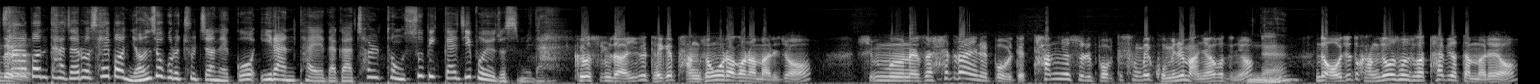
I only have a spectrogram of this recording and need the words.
네. 4번 타자로 3번 연속으로 출전했고 1안타에다가 철통 수비까지 보여줬습니다. 그렇습니다. 이거 되게 방송을 하거나 말이죠. 신문에서 헤드라인을 뽑을 때, 탑 뉴스를 뽑을 때 상당히 고민을 많이 하거든요. 네. 근데 어제도 강정호 선수가 탑이었단 말이에요.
